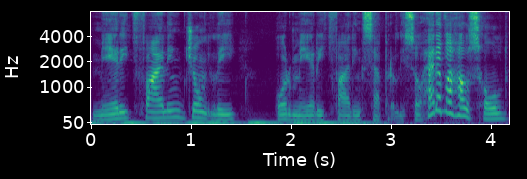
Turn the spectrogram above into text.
married filing jointly or married filing separately. So head of a household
